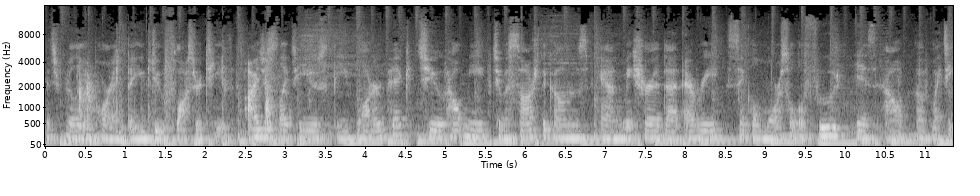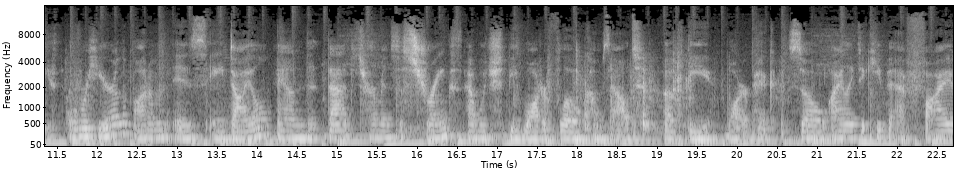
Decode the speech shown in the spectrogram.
It's really important that you do floss your teeth. I just like to use the Waterpik to help me to massage the gums and make sure that every single morsel of food is out of my teeth. Over here on the bottom is a dial and that determines the strength at which the water flow comes out of the Waterpik. So I like to keep it at five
